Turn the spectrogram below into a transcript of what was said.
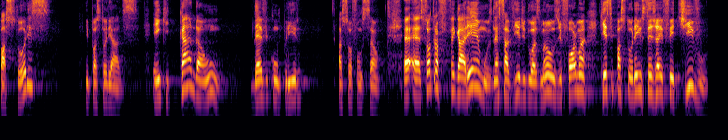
pastores e pastoreados, em que cada um deve cumprir a sua função. É, é, só trafegaremos nessa via de duas mãos de forma que esse pastoreio seja efetivo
